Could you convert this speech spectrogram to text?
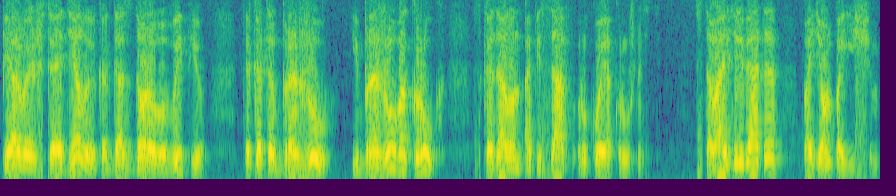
«Первое, что я делаю, когда здорово выпью, так это брожу, и брожу вокруг», — сказал он, описав рукой окружность. «Вставайте, ребята, пойдем поищем».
